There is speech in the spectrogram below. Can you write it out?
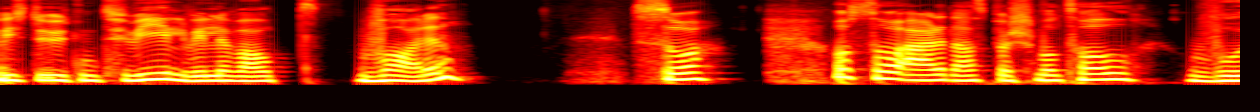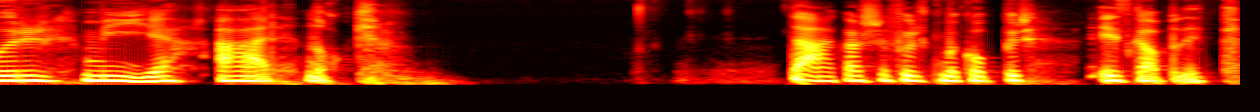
Hvis du uten tvil ville valgt varen, så Og så er det da spørsmål tolv hvor mye er nok? Det er kanskje fullt med kopper i skapet ditt.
